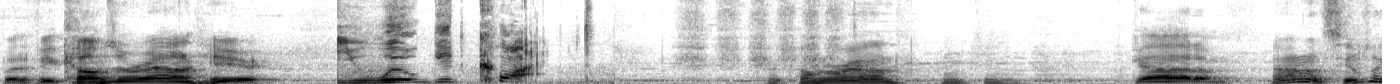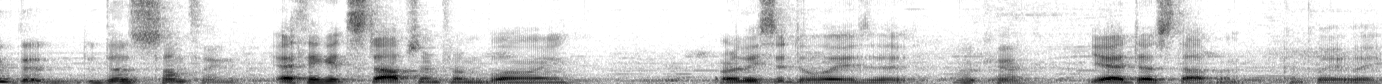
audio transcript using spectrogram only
But if he comes around here, You will get caught. I found around. Okay. got him. I don't know. It seems like that it does something. I think it stops him from blowing. Or at least it delays it. Okay. Yeah, it does stop him completely.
